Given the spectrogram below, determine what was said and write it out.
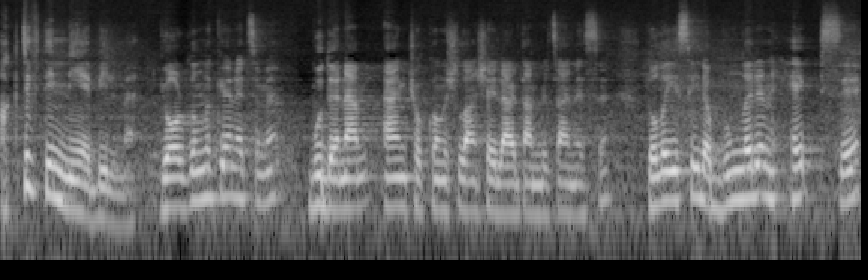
aktif dinleyebilme, yorgunluk yönetimi bu dönem en çok konuşulan şeylerden bir tanesi. Dolayısıyla bunların hepsi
